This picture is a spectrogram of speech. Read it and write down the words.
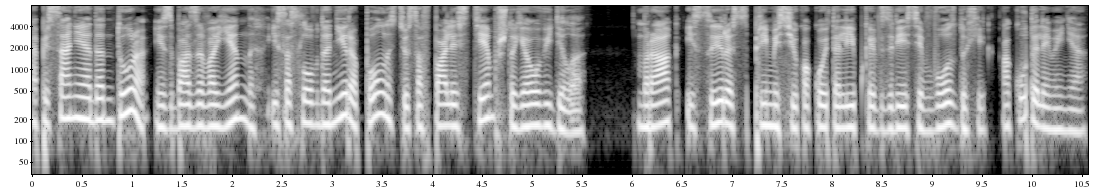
Описание Дантура из базы военных и со слов Данира полностью совпали с тем, что я увидела. Мрак и сырость с примесью какой-то липкой взвеси в воздухе окутали меня,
